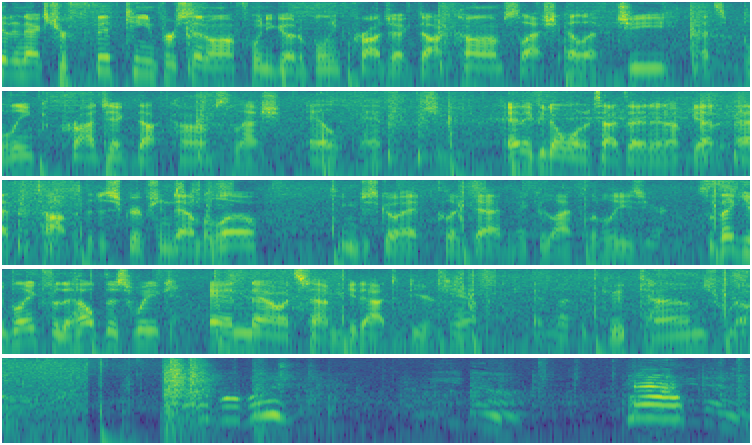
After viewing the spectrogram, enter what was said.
Get an extra 15% off when you go to blinkprotect.com slash LFG. That's blinkprotect.com slash LFG. And if you don't want to type that in, I've got it at the top of the description down below. So you can just go ahead and click that and make your life a little easier. So thank you, Blink, for the help this week. And now it's time to get out to deer camp and let the good times roll. Hey, boy, boy. What you doing? No. What you doing?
